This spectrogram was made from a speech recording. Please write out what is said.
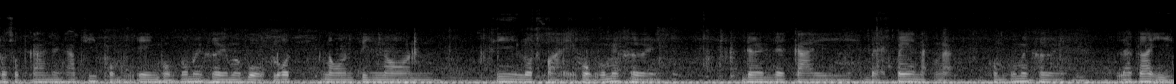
ประสบการณ์หนึ่งครับ ที่ผมเองผมก็ไม่เคยมาโบกรถนอนติงนอนที่รถไฟผมก็ไม่เคย เดินไกลๆแบกเป้หนักๆผมก็ไม่เคย แล้วก็อีก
